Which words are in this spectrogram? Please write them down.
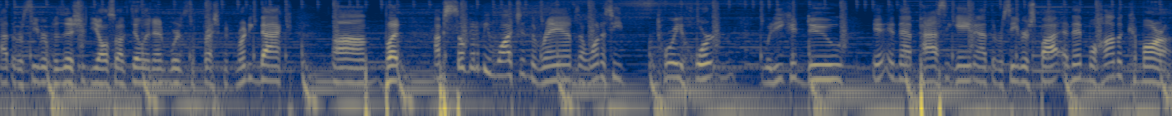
at the receiver position. You also have Dylan Edwards, the freshman running back. Um, but I'm still going to be watching the Rams. I want to see Tory Horton, what he can do in, in that passing game at the receiver spot, and then Mohamed Kamara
